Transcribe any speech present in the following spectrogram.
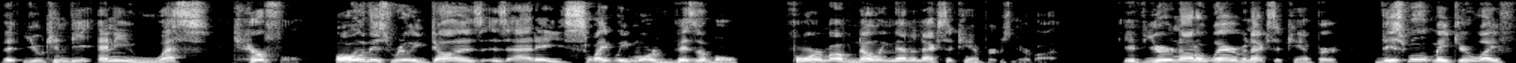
that you can be any less careful. All this really does is add a slightly more visible form of knowing that an exit camper is nearby. If you're not aware of an exit camper, this won't make your life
